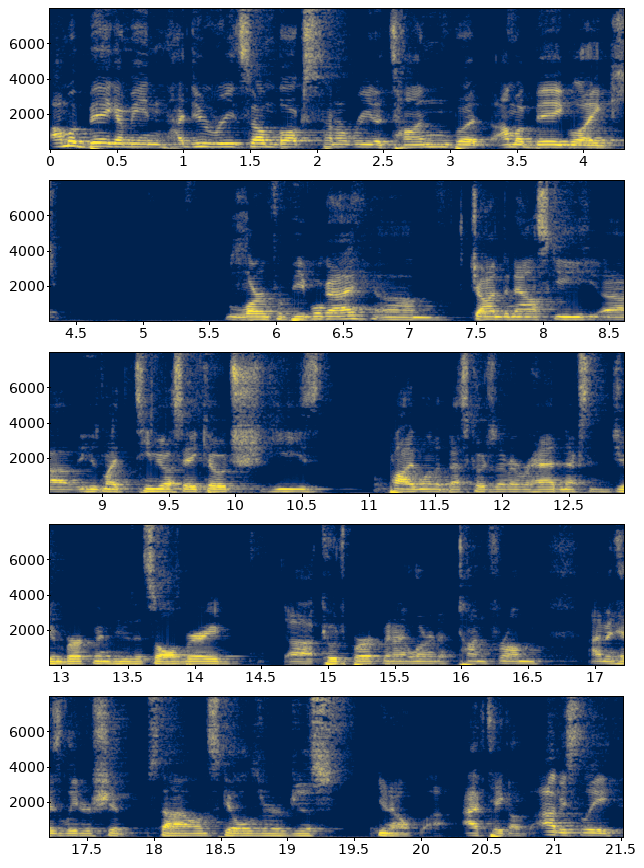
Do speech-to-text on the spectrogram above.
I'm a big. I mean, I do read some books. I don't read a ton, but I'm a big like learn from people guy. Um, John Danowski, uh, he was my Team USA coach. He's probably one of the best coaches I've ever had, next to Jim Berkman, who's at Salisbury. Uh, Coach Berkman, I learned a ton from. I mean, his leadership style and skills are just, you know, I've taken obviously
